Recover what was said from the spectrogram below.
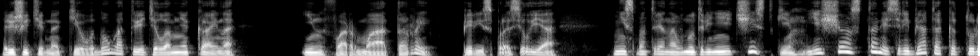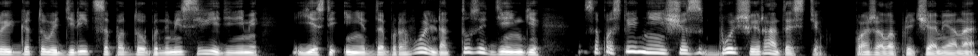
решительно кивнув, ответила мне Кайна. «Информаторы?» – переспросил я. «Несмотря на внутренние чистки, еще остались ребята, которые готовы делиться подобными сведениями, если и не добровольно, то за деньги. За последнее еще с большей радостью», – пожала плечами она.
